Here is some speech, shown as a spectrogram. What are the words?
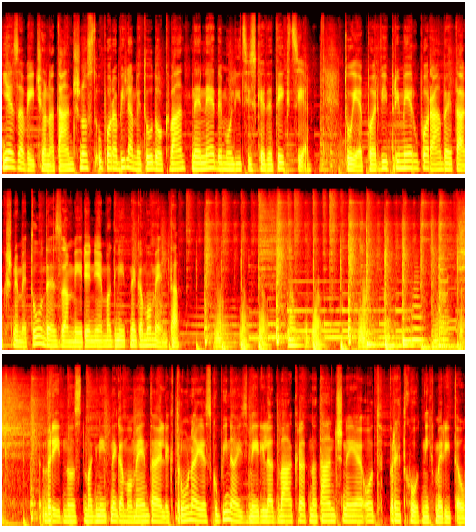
je za večjo natančnost uporabila metodo kvantne nedemolicijske detekcije. To je prvi primer uporabe takšne metode za merjenje magnetnega momenta. Vrednost magnetnega momenta elektrona je skupina izmerila dvakrat natančneje od predhodnih meritev.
